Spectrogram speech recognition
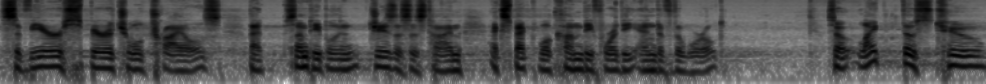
severe spiritual trials that some people in Jesus' time expect will come before the end of the world. So, like those two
